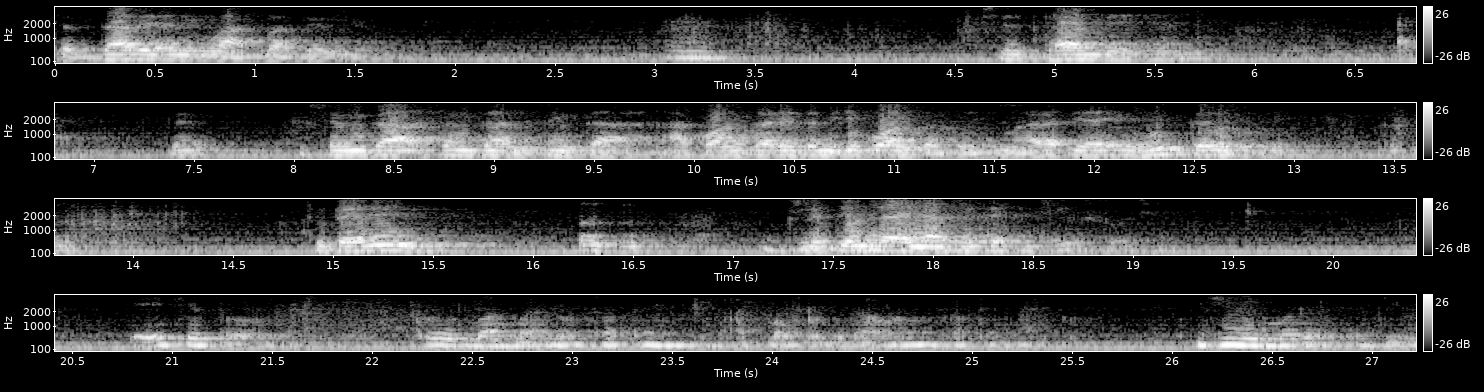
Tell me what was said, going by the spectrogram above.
શ્રદ્ધા દે હું આત્મા છું. શ્રદ્ધા દે છે શંકા શંકા શંકા. આ કોણ કરે તો બીજું કોણ કરતું છે મારા સિવાય હું જ કરું છું છૂટે નહીં ચિંતા ના છૂટે. જીવ શું છે? એ છે તો ક્રોધમાન માયાનો સાથે આત્મા ઉપર બધા સાથે જીવ મરે જીવ.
